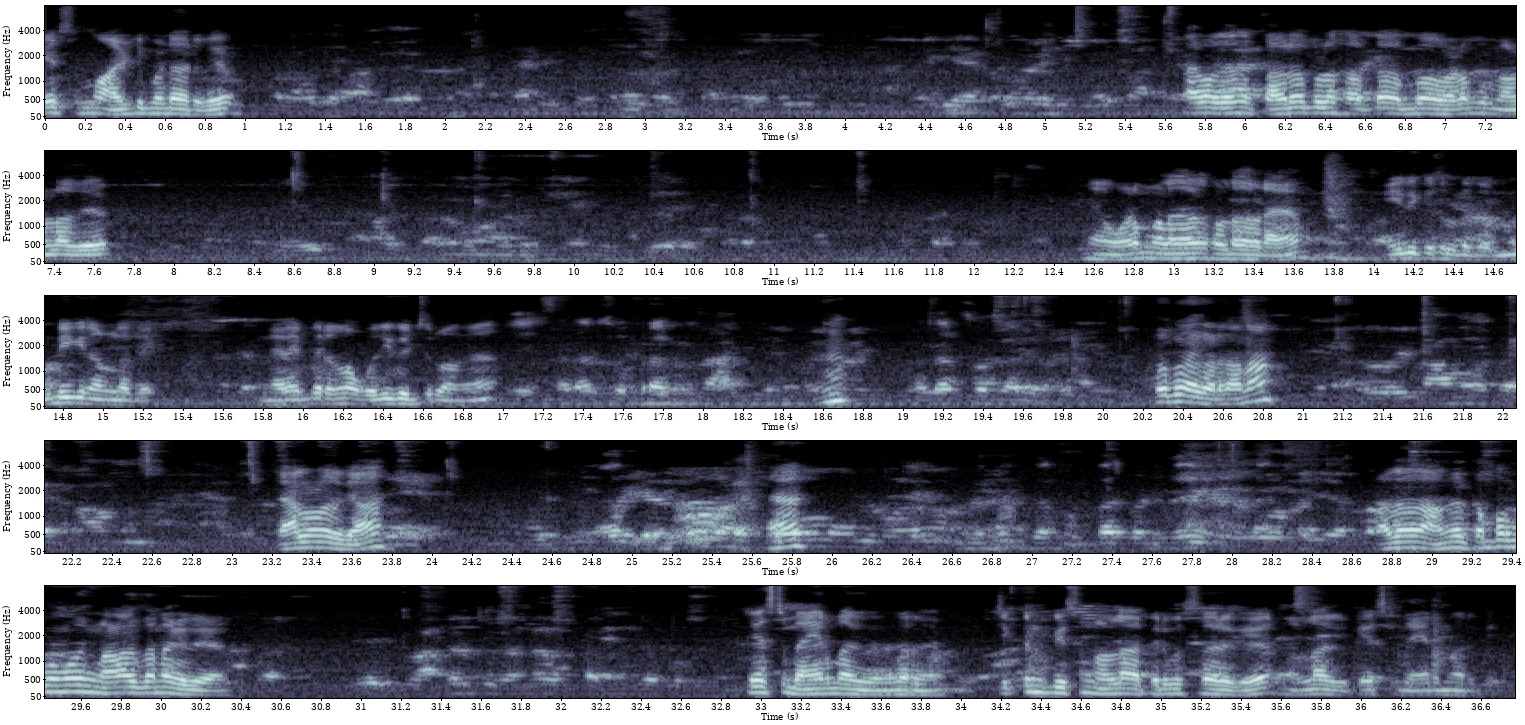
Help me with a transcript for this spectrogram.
ஏ சும்மா அல்டிமேட்டாக இருக்குது அதாவது வந்து கருவேப்பிலை சாப்பிட்டா ரொம்ப உடம்பு நல்லது. உடம்பு நல்லதாக சொல்கிறத விட இதுக்கு சொல்கிறது முடிக்கு நல்லது. நிறைய பேர் எல்லாம் ஒதுக்கி வச்சிருவாங்க. சூப்பராக கிடையாதாண்ணா வேலை இருக்கா? ஆ? அதாவது அங்கே கம்பேர் பண்ணும்போது நல்லா தானே இருக்குது. டேஸ்ட் பயங்கரமாக இருக்குது பாருங்க. சிக்கன் பீஸும் நல்லா பெருசாக இருக்குது நல்லா இருக்குது டேஸ்ட் பயங்கரமாக இருக்குது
